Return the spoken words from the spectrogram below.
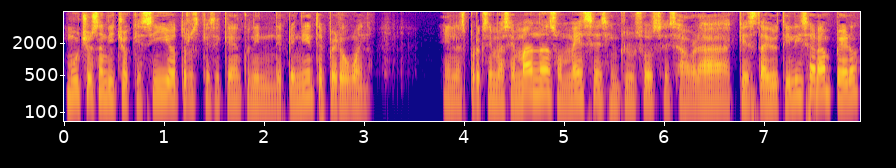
Muchos han dicho que sí, otros que se quedan con el Independiente, pero bueno, en las próximas semanas o meses incluso se sabrá qué estadio utilizarán, pero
